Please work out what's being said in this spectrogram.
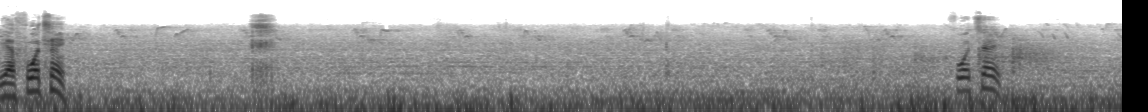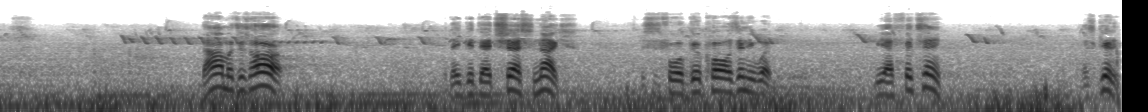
We have 14. Fourteen. Diamonds is hard. They get that chest nice. This is for a good cause anyway. We have 15. Let's get it.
